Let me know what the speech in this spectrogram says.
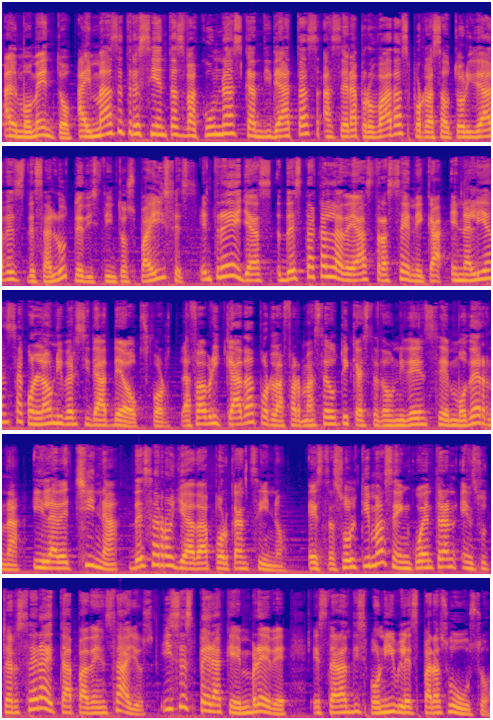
Al momento, hay más de 300 vacunas candidatas a ser aprobadas por las autoridades de salud de distintos países. Entre ellas, destacan la de AstraZeneca en alianza con la Universidad de Oxford, la fabricada por la farmacéutica estadounidense Moderna y la de China, desarrollada por CanSino. Estas últimas se encuentran en su tercera etapa de ensayos y se espera que en breve estarán disponibles para su uso.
